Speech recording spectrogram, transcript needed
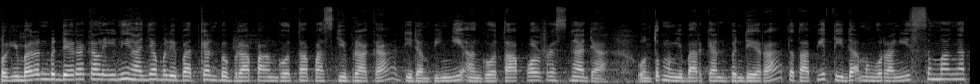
Pengibaran bendera kali ini hanya melibatkan beberapa anggota Paskibraka didampingi anggota Polres Ngada untuk mengibarkan bendera tetapi tidak mengurangi semangat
